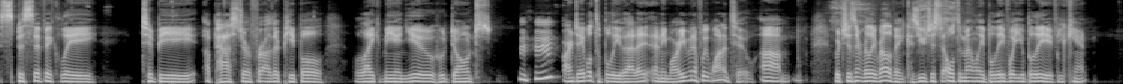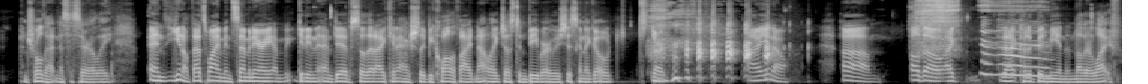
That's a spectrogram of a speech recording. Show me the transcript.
specifically to be a pastor for other people like me and you who don't hmm aren't able to believe that anymore even if we wanted to um which isn't really relevant because you just ultimately believe what you believe. You can't control that necessarily. And you know that's why i'm in seminary. I'm getting the mdiv so that i can actually be qualified not like justin bieber who's just going to go start. Uh, you know um although i that could have been me in another life.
